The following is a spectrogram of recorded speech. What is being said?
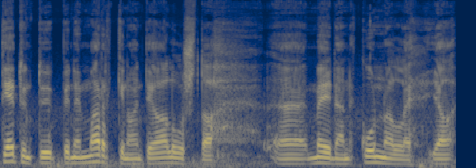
tietyn tyyppinen markkinointialusta ää, meidän kunnalle ja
